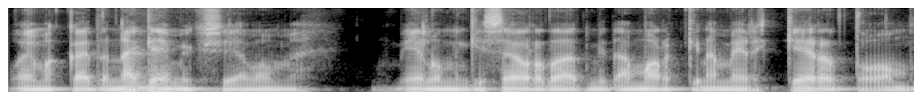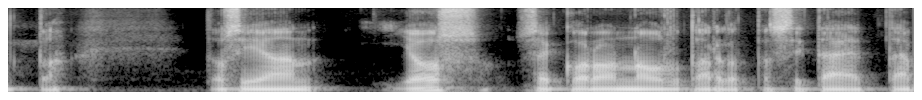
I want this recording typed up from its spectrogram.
voimakkaita näkemyksiä, vaan me mieluumminkin seurataan, että mitä markkina meille kertoo, mutta tosiaan jos se koron nousu tarkoittaa sitä, että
